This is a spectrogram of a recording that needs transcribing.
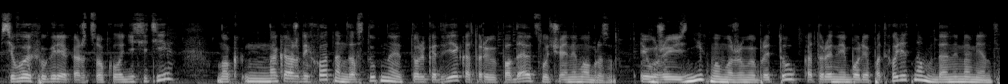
Всего их в игре, кажется, около 10, но на каждый ход нам доступны только две, которые выпадают случайным образом. И уже из них мы можем выбрать ту, которая наиболее подходит нам в данный момент.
